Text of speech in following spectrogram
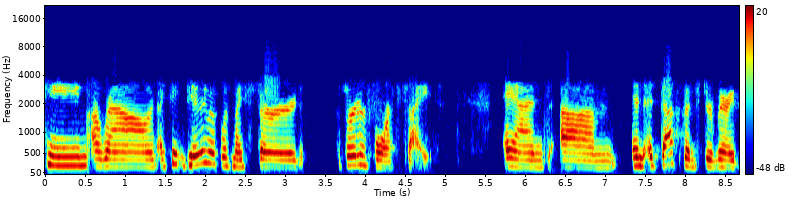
came around, I think Daily Whip was my third, third or fourth site and um, and it, that's been through very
